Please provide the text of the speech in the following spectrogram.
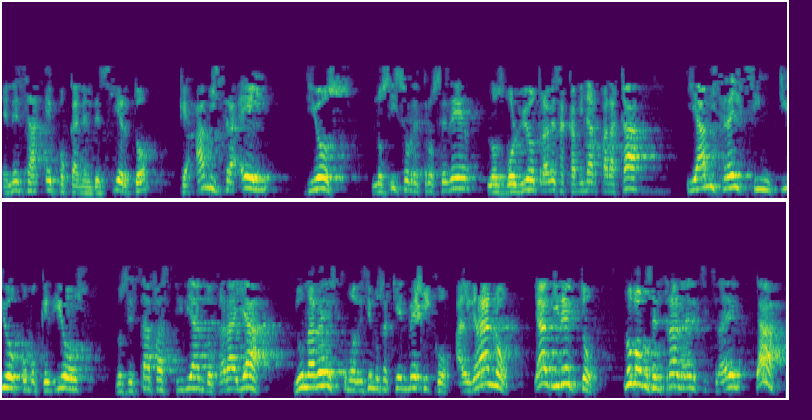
en esa época en el desierto, que a Israel, Dios los hizo retroceder, los volvió otra vez a caminar para acá, y Am Israel sintió como que Dios los está fastidiando, caray, ya, de una vez, como decimos aquí en México, al grano, ya directo, no vamos a entrar en Israel, ya.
